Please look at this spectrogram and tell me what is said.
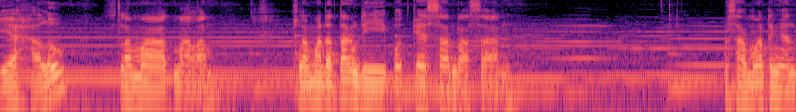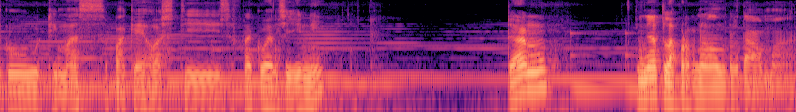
Ya, halo. Selamat malam. Selamat datang di podcast Sanrasan. Bersama denganku Dimas sebagai host di frekuensi ini. Dan ini adalah perkenalan pertama.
